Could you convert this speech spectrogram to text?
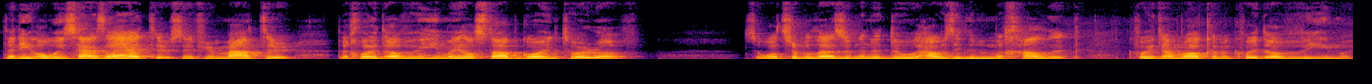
then he always has a heter. So if you're mater b'chvayda avav v'imay, he'll stop going to a rav. So what's Rabbi Lezer going to do? How is he going to be mechalik kvayda hamakim and kvayda avav v'imay?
